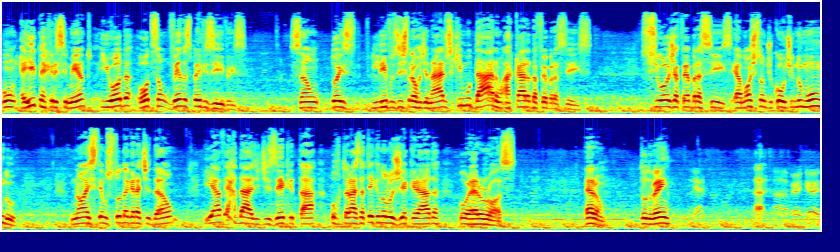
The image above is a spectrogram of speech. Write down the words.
um é hipercrescimento e outro, outro são vendas previsíveis. São dois livros extraordinários que mudaram a cara da Febracis. Se hoje a Febracis é a instituição de coaching do mundo, nós temos toda a gratidão e é a verdade dizer que está por trás da tecnologia criada por Aaron Ross. Aaron, tudo bem? Uh, very good.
